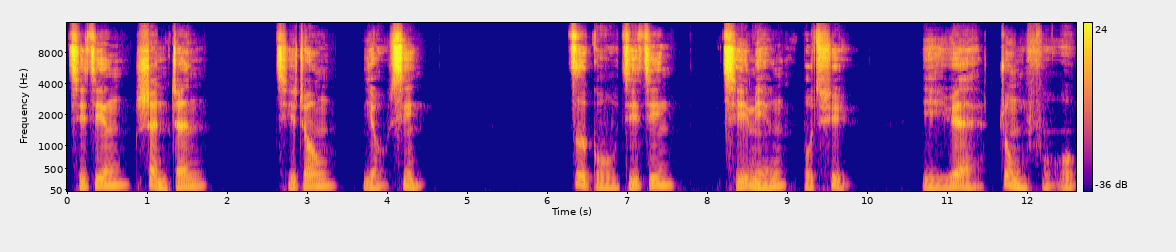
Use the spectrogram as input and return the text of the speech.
其精甚真，其中有信。自古及今，其名不去，以阅众甫。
